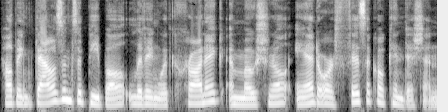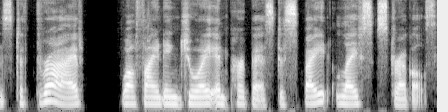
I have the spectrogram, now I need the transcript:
helping thousands of people living with chronic emotional and or physical conditions to thrive while finding joy and purpose despite life's struggles.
